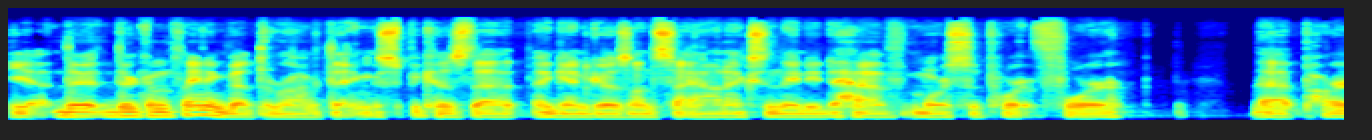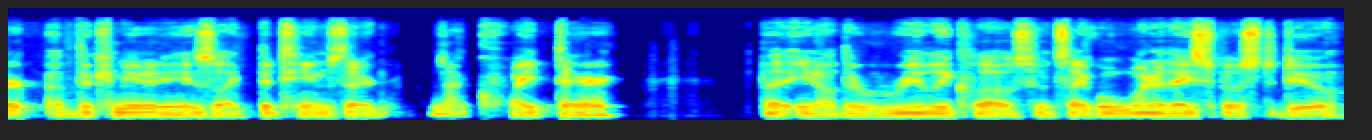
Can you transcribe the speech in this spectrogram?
Yeah, they're they're complaining about the wrong things because that again goes on Psyonix, and they need to have more support for that part of the community. Is like the teams that are not quite there, but you know they're really close, and it's like, well, what are they supposed to do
